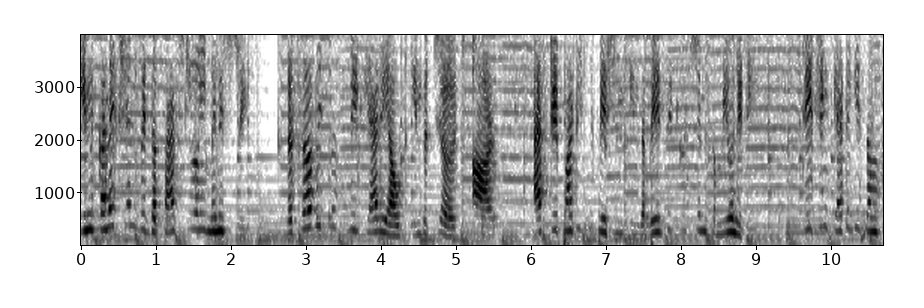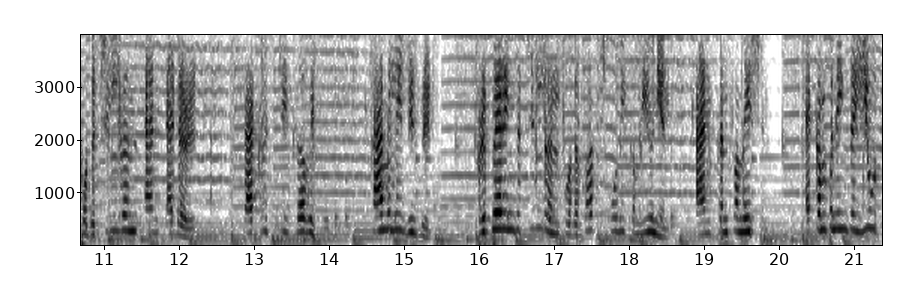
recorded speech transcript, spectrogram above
In connection with the pastoral ministry, the services we carry out in the church are active participation in the basic Christian community, teaching catechism for the children and adults, sacristy services, family visits, preparing the children for the first Holy Communion and confirmation, accompanying the youth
